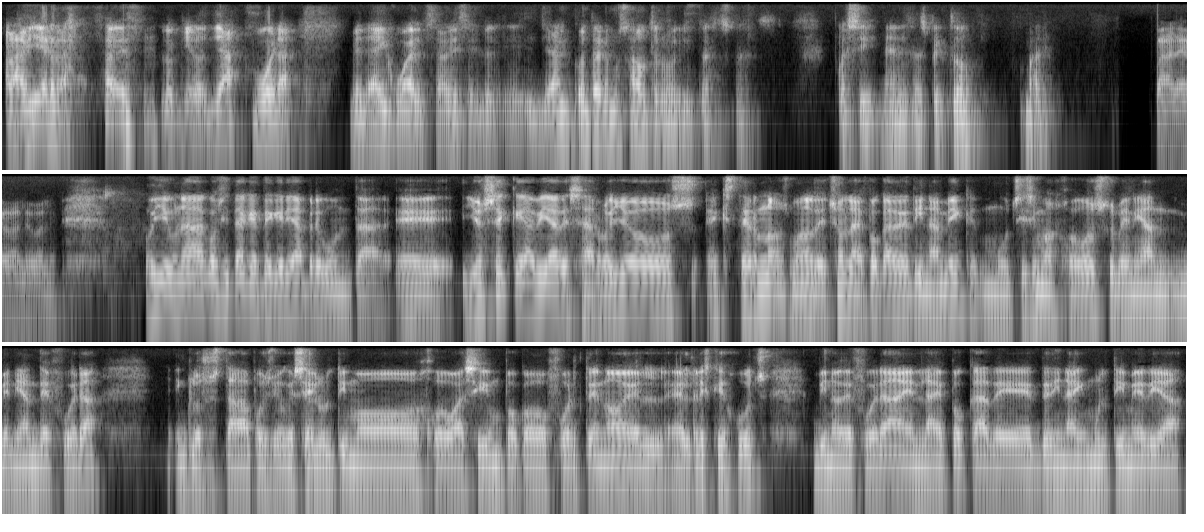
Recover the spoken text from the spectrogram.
a la mierda, ¿sabes? Lo quiero ya fuera, me da igual, ¿sabes? Ya encontraremos a otro y todas esas cosas. Pues sí, en ese aspecto, vale. Vale, vale, vale. Oye, una cosita que te quería preguntar. Eh, yo sé que había desarrollos externos. Bueno, de hecho, en la época de Dynamic, muchísimos juegos venían, venían de fuera. Incluso estaba, pues yo que sé, el último juego así un poco fuerte, ¿no? El, Risky Hoods vino de fuera. En la época de, Dynamic Multimedia,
